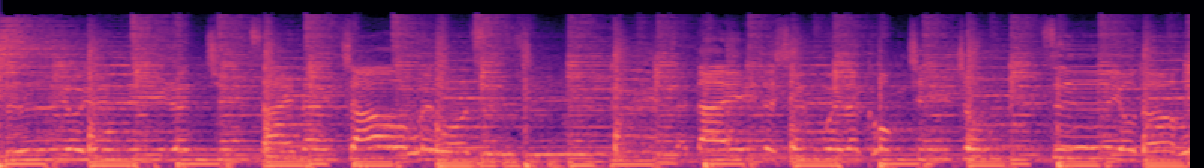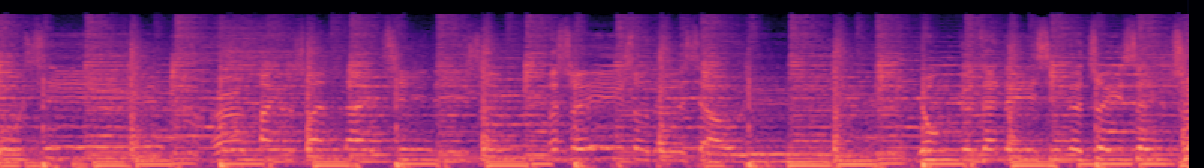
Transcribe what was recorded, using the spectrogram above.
只有远离人群，才能找回我自己，在带着咸味的空气中自由的呼吸，耳畔又传来汽。水手的笑语，永远在内心的最深处，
